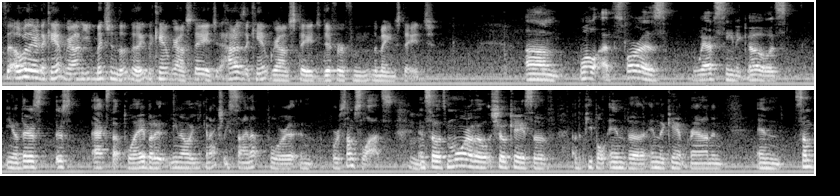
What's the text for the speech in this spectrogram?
So over there in the campground, you mentioned the, the, the campground stage. How does the campground stage differ from the main stage? Um, well, as far as the way I've seen it go is, you know, there's there's acts that play, but it, you know, you can actually sign up for it and for some slots, Hmm. and so it's more of a showcase of, of the people in the in the campground and and some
